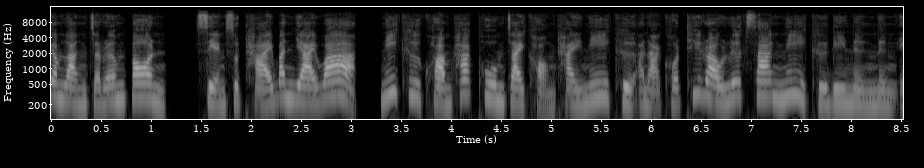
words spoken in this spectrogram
กำลังจะเริ่มต้น เสียงสุดท้ายบรรยายว่า นี่คือความภาคภูมิใจของไทยนี่คืออนาคตที่เราเลือกสร้างนี่คือ D11A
